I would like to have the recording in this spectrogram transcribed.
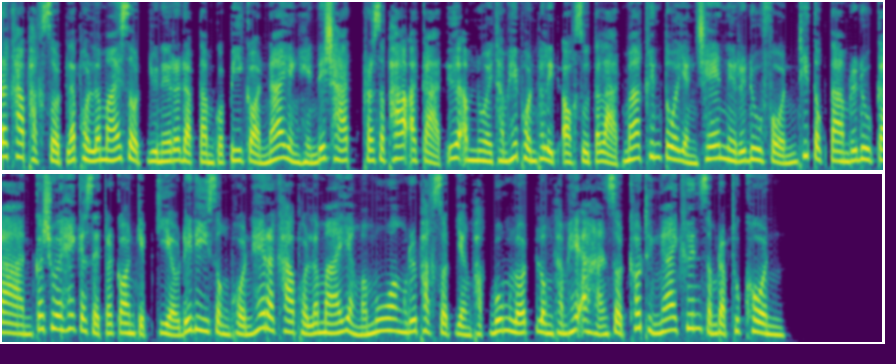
ราคาผักสดและผลไม้สดอยู่ในระดับต่ำกว่าปีก่อนหน้าอย่างเห็นได้ชัด เพราะสภาพอากาศเอื้ออำนวยทำให้ผลผลิตออกสู่ตลาดมากขึ้นตัวอย่างเช่นในฤดูฝนที่ตกตามฤดูกาลก็ช่วยให้เกษตรกรเก็บเกี่ยวได้ดีส่งผลให้ราคาผลไม้อย่างมะม่วง หรือผักสดอย่างผักบุ้งลดลงทำให้อาหารสดเข้าถึงง่ายขึ้นสำหรับทุกคน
